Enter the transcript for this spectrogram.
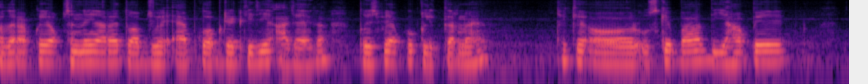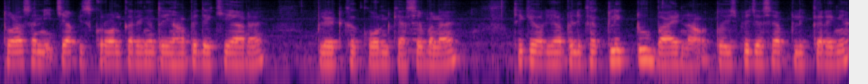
अगर आपका ये ऑप्शन नहीं आ रहा है तो आप जो है ऐप को अपडेट कीजिए, आ जाएगा। तो इस पर आपको क्लिक करना है। ठीक है? और उसके बाद यहाँ पे थोड़ा सा नीचे आप स्क्रॉल करेंगे तो यहाँ पे देखिए आ रहा है, प्लेट का कौन कैसे बनाए। ठीक है? और यहाँ पे लिखा है क्लिक टू बाय नाउ। तो इस पर जैसे आप क्लिक करेंगे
